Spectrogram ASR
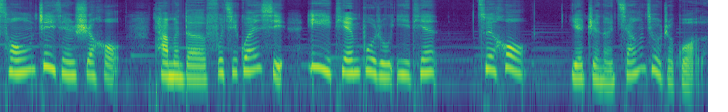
从这件事后，他们的夫妻关系一天不如一天，最后也只能将就着过了。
